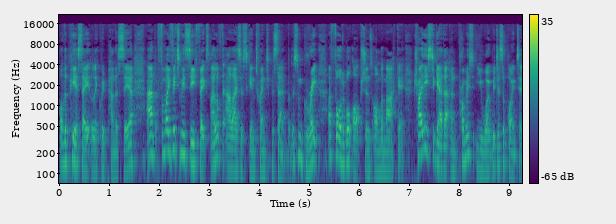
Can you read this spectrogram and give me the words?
or the PSA Liquid Panacea. And for my vitamin C fix, I love the Allies of Skin 20%, but there's some great affordable options on the market. Try these together and promise you won't be disappointed.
